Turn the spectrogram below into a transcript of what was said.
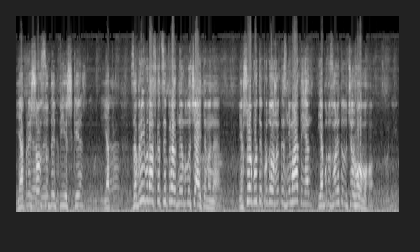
Я прийшов сюди пішки. Я... Заберіть, будь ласка, цей привод, не облучайте мене. Якщо ви будете продовжувати знімати, я, я буду дзвонити до чергового. Дзвоніть,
